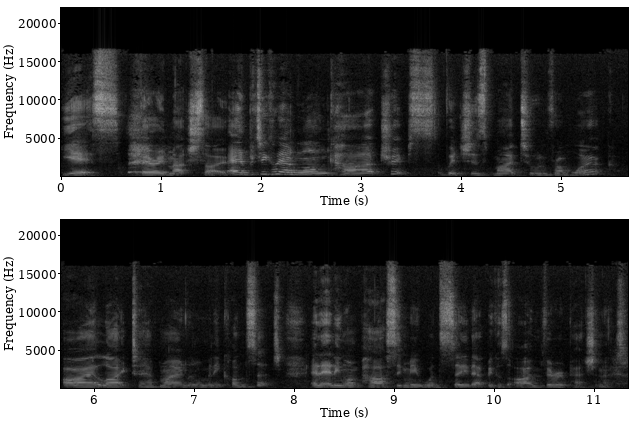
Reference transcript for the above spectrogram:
yes, very much so. And particularly on long car trips, which is my to and from work, I like to have my own little mini concert, and anyone passing me would see that because I'm very passionate.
